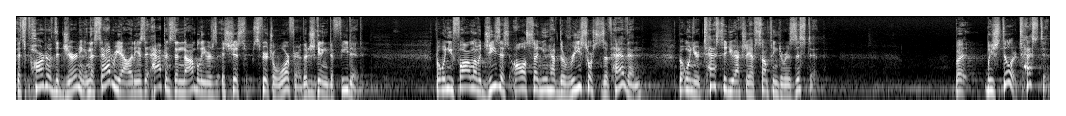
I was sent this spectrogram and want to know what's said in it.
It's part of the journey. And the sad reality is it happens to non believers, it's just spiritual warfare. They're just getting defeated. But when you fall in love with Jesus, all of a sudden you have the resources of heaven, but when you're tested, you actually have something to resist it. But we still are tested.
